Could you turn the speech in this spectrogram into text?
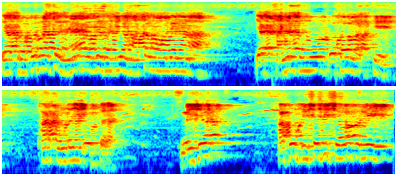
त्या प्रकरणाचा न्याय मागण्यासाठी या माता मावल्यांना या खाण्यासमोर बसावं लागते फार कोणताही गोष्ट आहे. मेजर आपण देशाची सेवा केली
